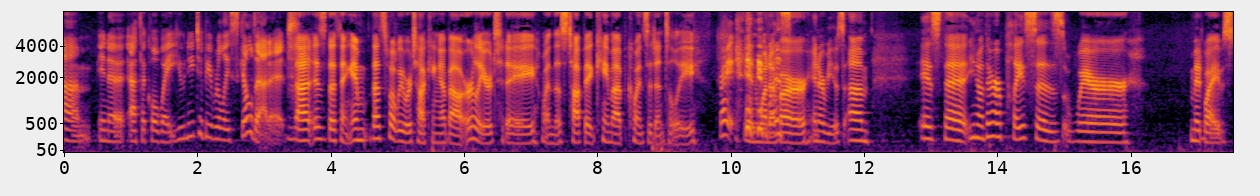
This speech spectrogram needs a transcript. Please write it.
um, in an ethical way, you need to be really skilled at it. That is the thing. And that's what we were talking about earlier today when this topic came up coincidentally right. in one of our interviews. Um, is that, you know, there are places where midwives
